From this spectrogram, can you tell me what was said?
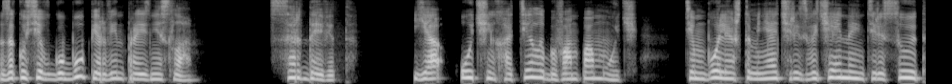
Закусив губу, Первин произнесла. «Сэр Дэвид, я очень хотела бы вам помочь, тем более, что меня чрезвычайно интересует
